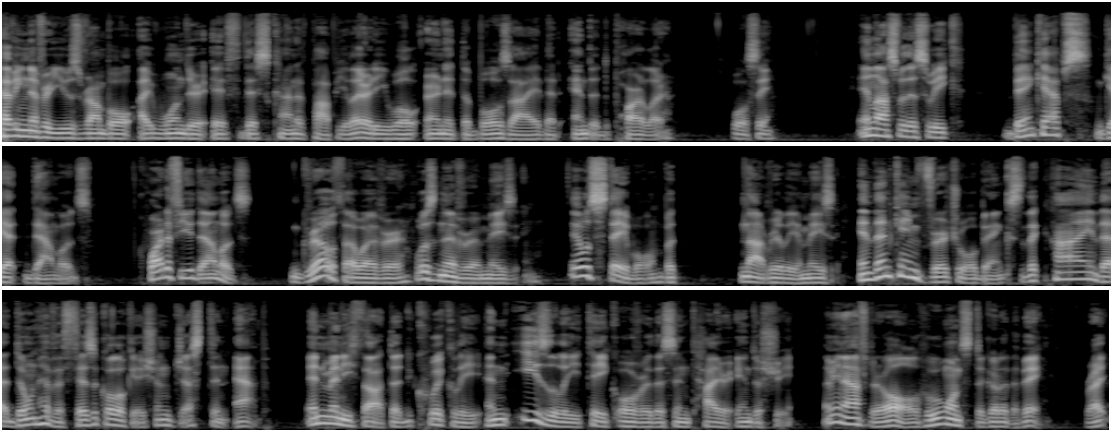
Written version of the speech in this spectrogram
Having never used Rumble, I wonder if this kind of popularity will earn it the bullseye that ended Parler. We'll see. And last for this week, bank apps get downloads. Quite a few downloads. Growth, however, was never amazing. It was stable, but not really amazing. And then came virtual banks, the kind that don't have a physical location, just an app. And many thought that quickly and easily take over this entire industry. I mean, after all, who wants to go to the bank, right?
